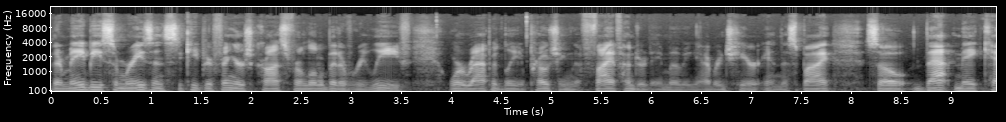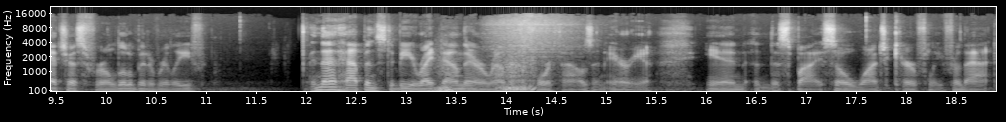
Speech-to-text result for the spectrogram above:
there may be some reasons to keep your fingers crossed for a little bit of relief. We're rapidly approaching the 500-day moving average here in the SPY, so that may catch us for a little bit of relief. And that happens to be right down there around the 4,000 area in the SPY. So watch carefully for that.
